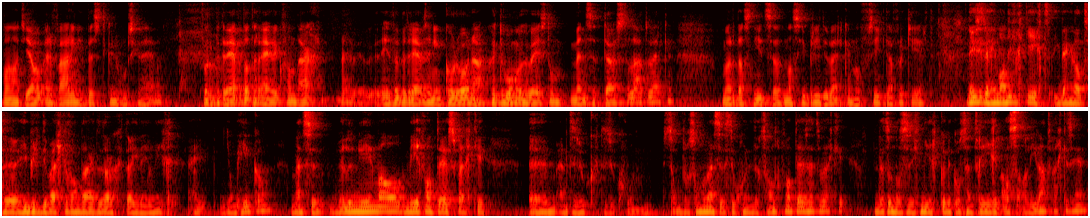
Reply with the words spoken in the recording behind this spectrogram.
vanuit jouw ervaring het beste kunnen omschrijven? Voor bedrijven dat er eigenlijk vandaag, heel veel bedrijven zijn in corona gedwongen geweest om mensen thuis te laten werken, maar dat is niet hetzelfde als hybride werken, of zie ik dat verkeerd? Je ziet dat helemaal niet verkeerd. Ik denk dat uh, hybride werken vandaag de dag, dat je er meer niet omheen kan. Mensen willen nu eenmaal meer van thuis werken. Um, en het is, ook, het is ook gewoon, voor sommige mensen is het ook gewoon interessanter van thuis uit te werken. Net omdat ze zich meer kunnen concentreren als ze alleen aan het werken zijn.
